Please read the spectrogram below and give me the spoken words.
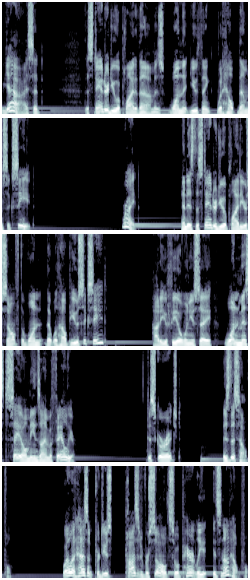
Yeah, I said. The standard you apply to them is one that you think would help them succeed. Right. And is the standard you apply to yourself the one that will help you succeed? How do you feel when you say, one missed sale means I am a failure? Discouraged. Is this helpful? Well, it hasn't produced positive results, so apparently it's not helpful.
